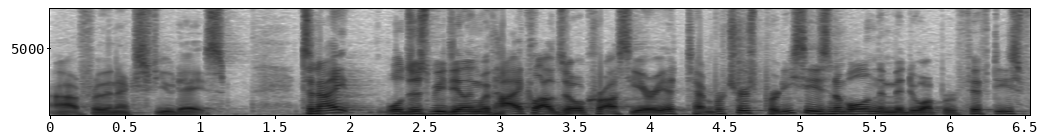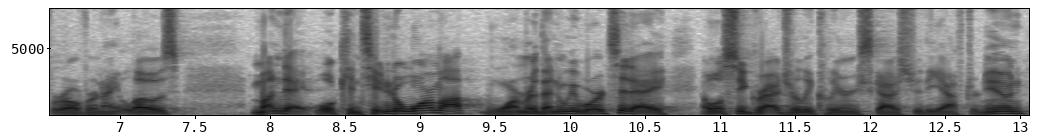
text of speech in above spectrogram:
uh, for the next few days. Tonight, we'll just be dealing with high clouds though across the area. Temperatures pretty seasonable in the mid to upper 50s for overnight lows. Monday, we'll continue to warm up, warmer than we were today, and we'll see gradually clearing skies through the afternoon.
